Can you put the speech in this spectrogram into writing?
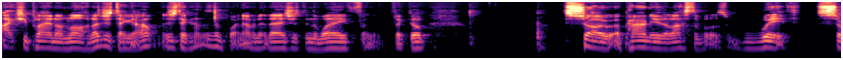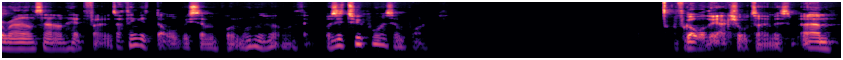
actually playing online, I just take it out. I just take it out. There's no point in having it there. It's just in the way, flicked up. So apparently, The Last of Us with surround sound headphones. I think it's Dolby 7.1 as well. I think was it 2.7. I forgot what the actual term is. Um,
